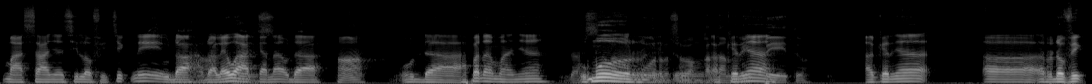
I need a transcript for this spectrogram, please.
masanya si Lovicic nih udah Ah, udah lewat yes. karena udah Ah, udah apa namanya udah Umur, umur gitu. Akhirnya- PP itu. akhirnya eh Radovic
